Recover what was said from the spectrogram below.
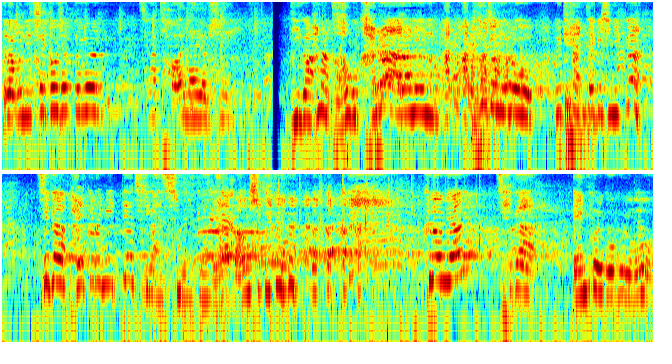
여러분이 즐거우셨다면 제가 더할 나위 없이 네가 하나 더 하고 가라 라는 표정으로 이렇게 앉아 계시니까 제가 발걸음이 떼어지지가 않습니다. 야 마음씨가 그러면 제가 앵콜곡으로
